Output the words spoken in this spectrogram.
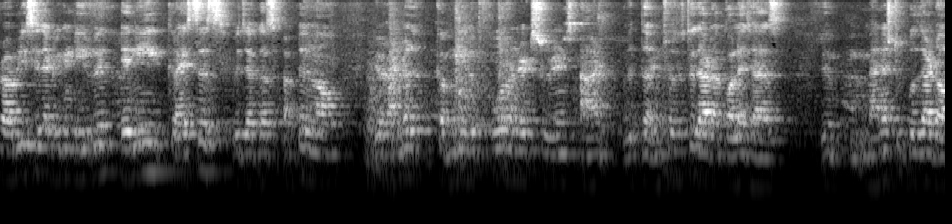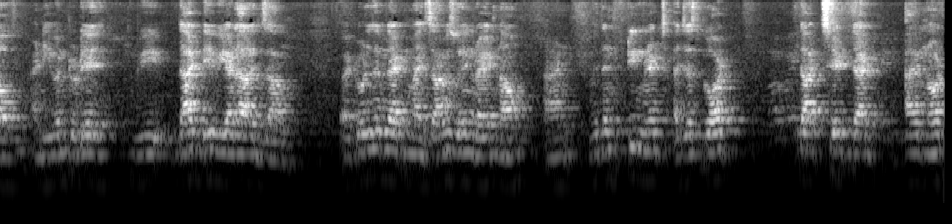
probably say that we can deal with any crisis which occurs up till now. We have handled company with 400 students and with the infrastructure that our college has, we managed to pull that off and even today, we that day we had our exam. I told them that my exam is going right now and within 15 minutes I just got that said that I am not,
